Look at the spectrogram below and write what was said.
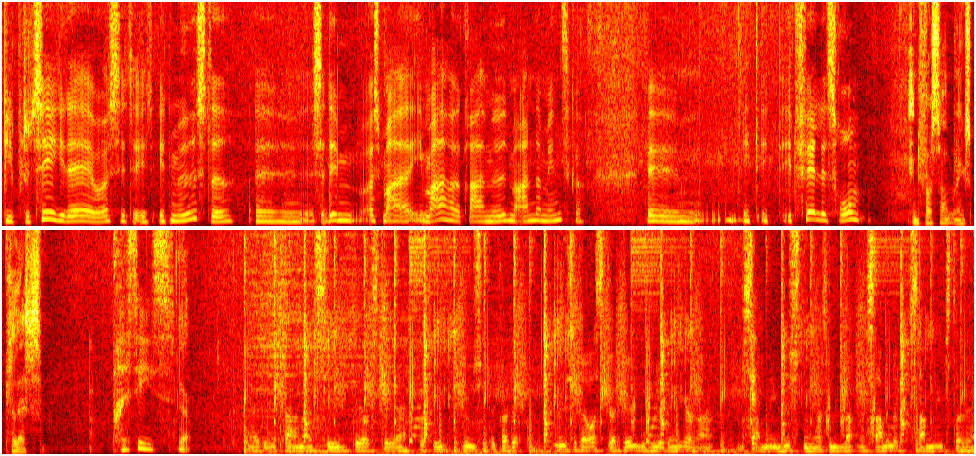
biblioteket er jo også et, et, et mødested, øh, så det er også meget, i meget høj grad mødet med andre mennesker. Øh, et, et, et fælles rum. En forsamlingsplads. Præcis. Ja. Ja, det kan han også sige. Det er også det, ja. Præcis. Lyset, der gør det, lyset, der også gør det muligt, ikke? Eller samling, lysning og sådan en samle, samlingssted, ja.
